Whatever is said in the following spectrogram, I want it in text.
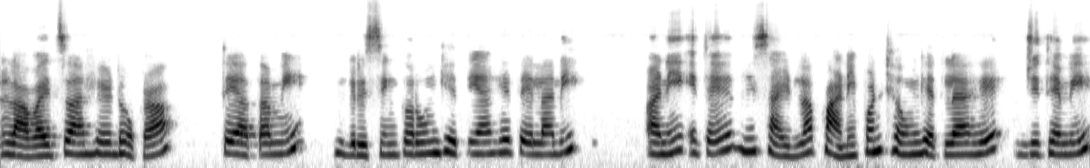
लावायचं आहे ढोकळा ते आता मी ग्रीसिंग करून घेते आहे तेलानी. आणि इथे मी साईडला पाणी पण ठेवून घेतलं आहे. जिथे मी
